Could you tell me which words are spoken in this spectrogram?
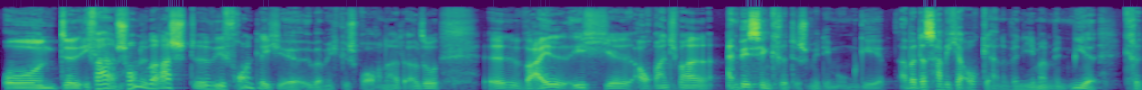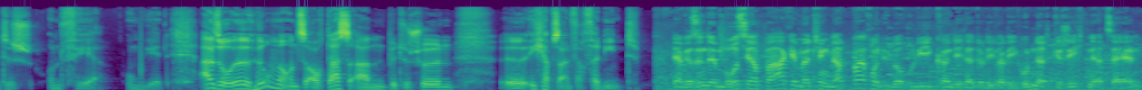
Und äh, ich war schon überrascht, äh, wie freundlich er über mich gesprochen hat. Also, äh, weil ich äh, auch manchmal ein bisschen kritisch mit ihm umgehe. Aber das habe ich ja auch gerne, wenn jemand mit mir kritisch und fair umgeht. Also äh, hören wir uns auch das an, bitteschön. Äh, ich habe es einfach verdient. Ja, wir sind im Borussia Park in Mönchengladbach und über Uli könnte ich natürlich wirklich 100 Geschichten erzählen.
